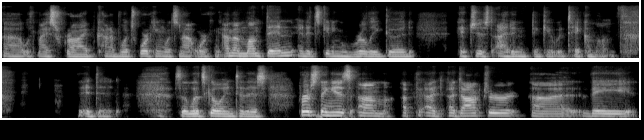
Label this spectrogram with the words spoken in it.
uh, with my scribe, kind of what's working, what's not working. I'm a month in, and it's getting really good. It just I didn't think it would take a month. it did. So let's go into this. First thing is um, a, a, doctor, uh, they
